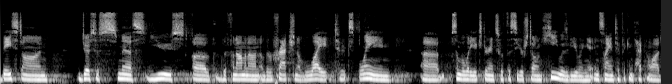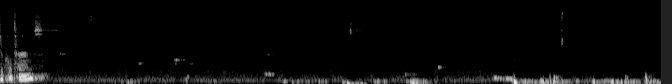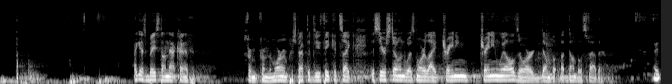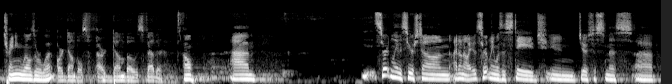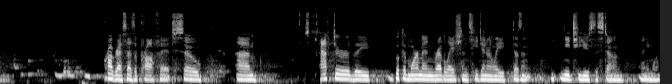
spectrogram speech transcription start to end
based on Joseph Smith's use of the phenomenon of the refraction of light to explain uh, some of what he experienced with the seer stone, he was viewing it in scientific and technological terms. I guess based on that kind of from, from the Mormon perspective, do you think it's like the seer stone was more like training, training wheels or Dumbo, uh, Dumbo's feather? Uh, training wheels or what? Or Dumbo's, or Dumbo's feather? Oh, um, certainly the seer stone. I don't know. It certainly was a stage in Joseph Smith's uh, progress as a prophet. So, um, after the Book of Mormon revelations, he generally doesn't need to use the stone anymore.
